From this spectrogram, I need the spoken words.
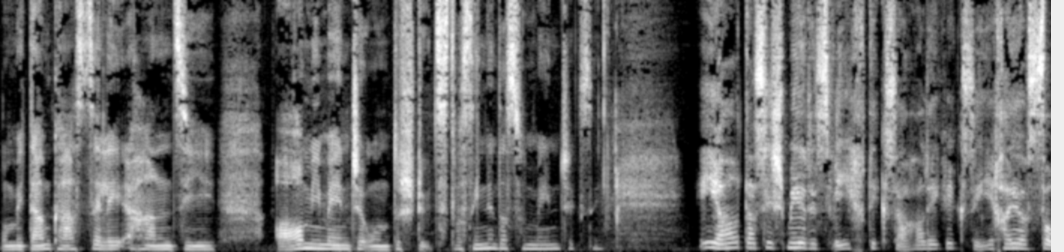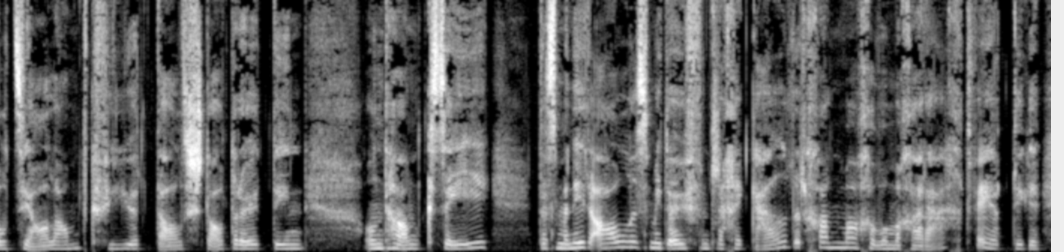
Und mit diesem Kassel haben sie arme Menschen unterstützt. Was sind denn das für Menschen gewesen? Ja, das ist mir ein wichtiges Anliegen gewesen. Ich habe ja das Sozialamt geführt als Stadträtin und habe gesehen, dass man nicht alles mit öffentlichen Geldern machen kann, wo man rechtfertigen kann.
